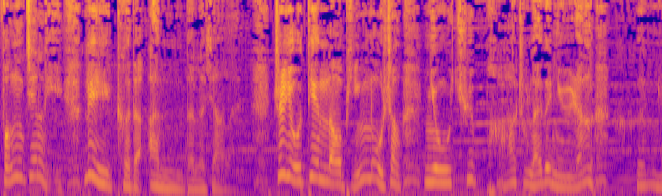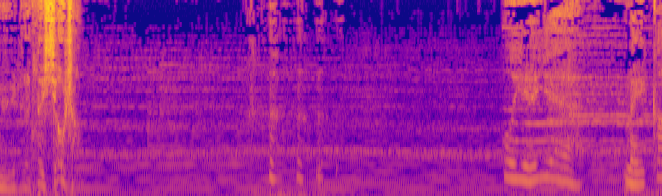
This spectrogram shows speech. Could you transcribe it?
房间里立刻的暗淡了下来，只有电脑屏幕上扭曲爬出来的女人和女人的笑声。我爷爷没告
